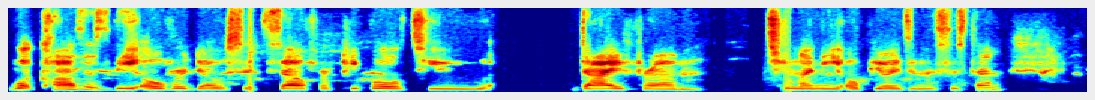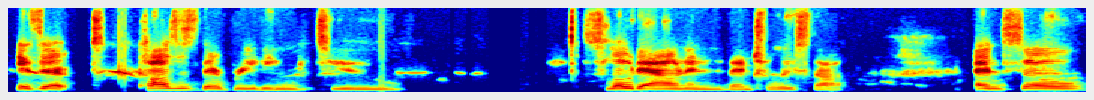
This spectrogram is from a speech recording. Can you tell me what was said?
what causes the overdose itself or people to die from too many opioids in the system is it causes their breathing to slow down and eventually stop. And so,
